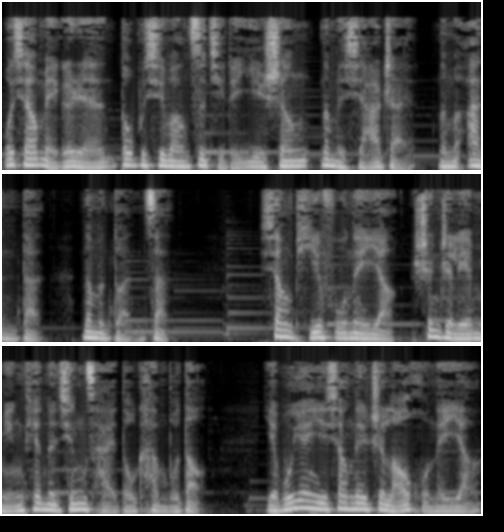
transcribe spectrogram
我想每个人都不希望自己的一生那么狭窄，那么暗淡，那么短暂。像皮肤那样，甚至连明天的精彩都看不到，也不愿意像那只老虎那样，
